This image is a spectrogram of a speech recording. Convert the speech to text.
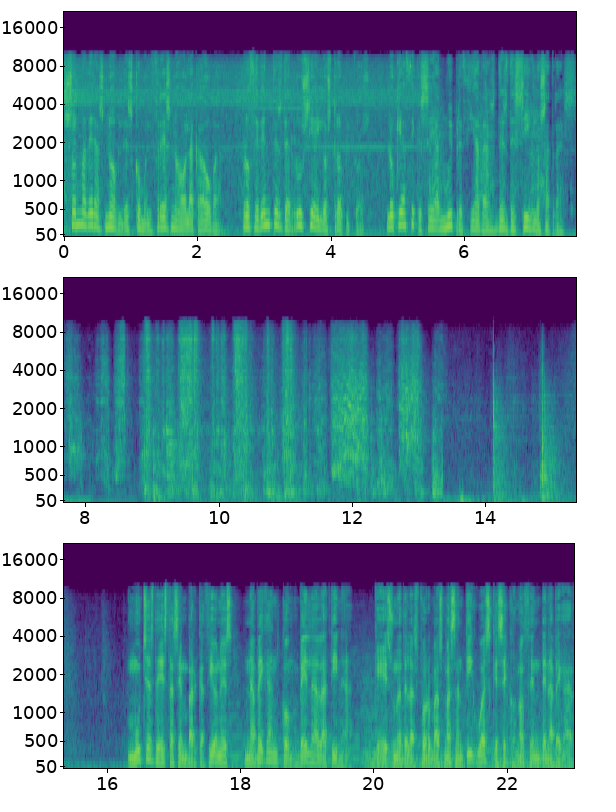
Son maderas nobles como el fresno o la caoba, procedentes de Rusia y los trópicos, lo que hace que sean muy preciadas desde siglos atrás. Muchas de estas embarcaciones navegan con vela latina, que es una de las formas más antiguas que se conocen de navegar.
